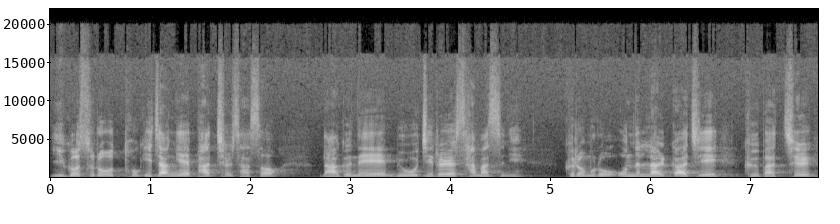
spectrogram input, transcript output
이것으로 토기장의 밭을 사서 나그네의 묘지를 삼았으니 그러므로 오늘날까지 그 밭을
